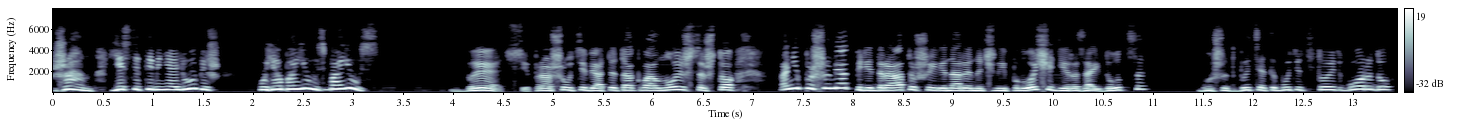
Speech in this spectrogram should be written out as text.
Жан, если ты меня любишь, о, я боюсь, боюсь. Бетси, прошу тебя, ты так волнуешься, что они пошумят перед ратушей или на рыночной площади и разойдутся. Может быть, это будет стоить городу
